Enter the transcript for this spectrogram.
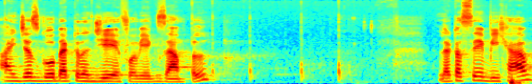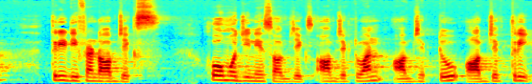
I just go back to the GFOV example. Let us say we have 3 different objects homogeneous objects object 1, object 2, object 3.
